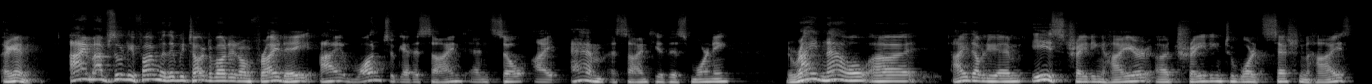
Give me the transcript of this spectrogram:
again, I'm absolutely fine with it. We talked about it on Friday. I want to get assigned, and so I am assigned here this morning. Right now, uh, IWM is trading higher, uh, trading towards session highs,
